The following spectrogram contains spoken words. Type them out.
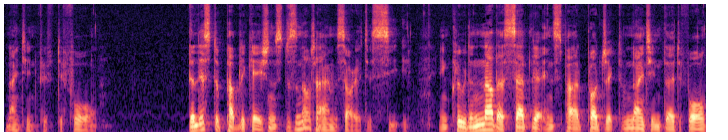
1954. The list of publications does not, I am sorry to see, include another Sadleir inspired project of 1934,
